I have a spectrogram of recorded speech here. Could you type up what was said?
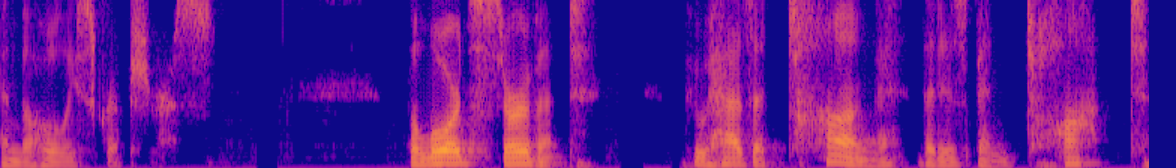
in the Holy Scriptures. The Lord's servant who has a tongue that has been taught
